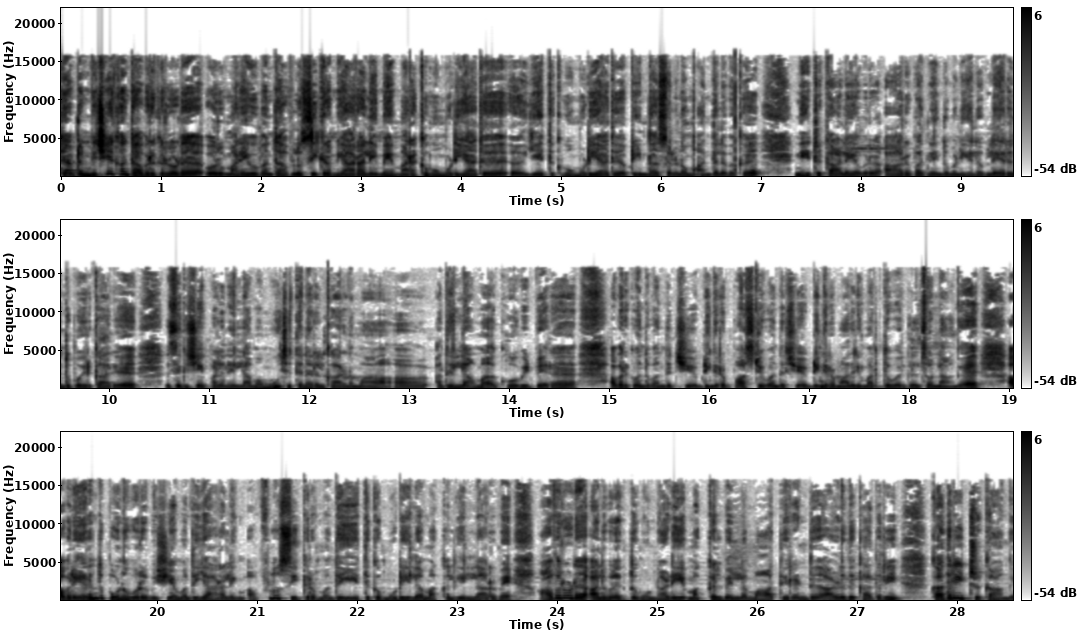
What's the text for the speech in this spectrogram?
கேப்டன் விஜயகாந்த் அவர்களோட ஒரு மறைவு வந்து அவ்வளோ சீக்கிரம் யாராலையுமே மறக்கவும் முடியாது ஏற்றுக்கவும் முடியாது அப்படின்னு தான் சொல்லணும். அந்த அளவுக்கு நேற்று காலை அவர் ஆறு பதினைந்து மணி அளவில் இறந்து போயிருக்காரு. சிகிச்சை பலன் இல்லாமல் மூச்சு திணறல் காரணமாக அது இல்லாமல் கோவிட் வேற அவருக்கு வந்து வந்துச்சு அப்படிங்கிற பாசிட்டிவ் வந்துருச்சு அப்படிங்கிற மாதிரி மருத்துவர்கள் சொன்னாங்க. அவர் இறந்து போன ஒரு விஷயம் வந்து யாராலையும் அவ்வளோ சீக்கிரம் வந்து ஏற்றுக்க முடியல. மக்கள் எல்லாருமே அவரோட அலுவலகத்துக்கு முன்னாடி மக்கள் வெள்ளமாக திரண்டு அழுது கதறி கதறிட்டு இருக்காங்க.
